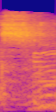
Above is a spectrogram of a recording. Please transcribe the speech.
It's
